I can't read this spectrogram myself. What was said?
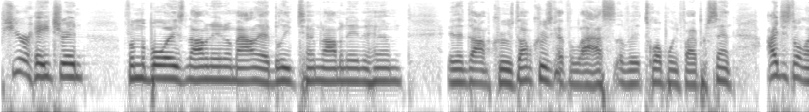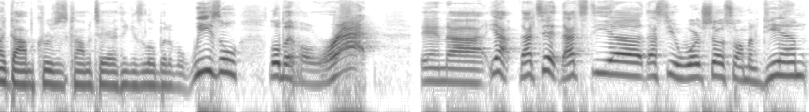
pure hatred from the boys nominated O'Malley. I believe Tim nominated him. And then Dom Cruz. Dom Cruz got the last of it, 12.5%. I just don't like Dom Cruz's commentary. I think he's a little bit of a weasel, a little bit of a rat. And uh, yeah, that's it. That's the uh, that's the award show. So I'm gonna DM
